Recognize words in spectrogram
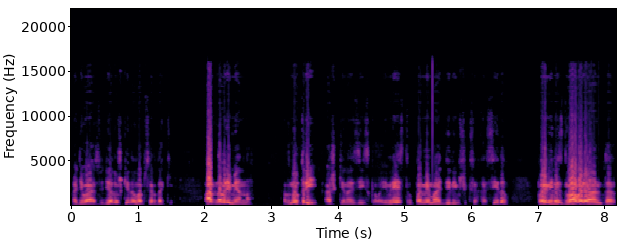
одеваясь в дедушкины лапсердаки. Одновременно внутри ашкеназийского еврейства, помимо отделившихся хасидов, появились два варианта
